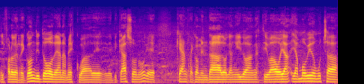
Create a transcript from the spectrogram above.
del Faro de Recóndito, de Ana Mezcua, de, Picasso, ¿no? que, han recomendado, que han ido, han activado y han, movido mucha,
